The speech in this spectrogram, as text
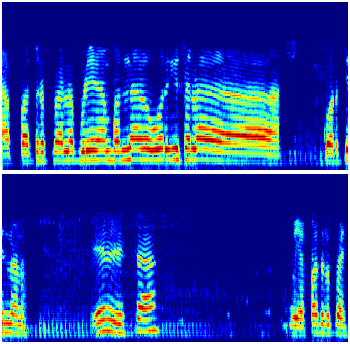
ಎಪ್ಪತ್ತು ರೂಪಾಯಿ ಎಲ್ಲ ಬಿಡಿ ನಾನು ಬಂದಾಗ ಊರಿಗೆ ಈ ಸಲ ಕೊಡ್ತೀನಿ ನಾನು. ಏನು ಎಷ್ಟ? ಎಪ್ಪತ್ತು ರೂಪಾಯಿ.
